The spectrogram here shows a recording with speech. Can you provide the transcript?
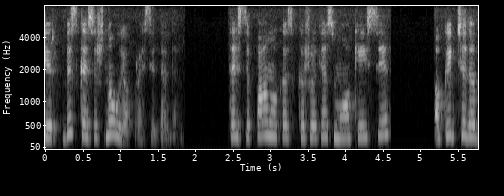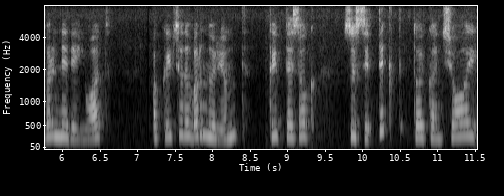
ir viskas iš naujo prasideda. Tarsi pamokas kažkokias mokėsi o kaip čia dabar nedėjot, o kaip čia dabar nurimt, kaip tiesiog susitikt toj kančioj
